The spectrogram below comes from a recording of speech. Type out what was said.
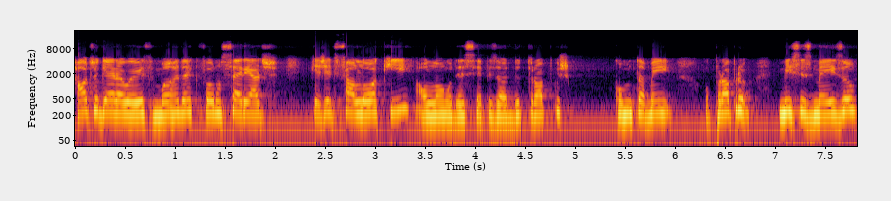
How to Get Away with Murder, que foram seriados que a gente falou aqui ao longo desse episódio do Trópicos, como também o próprio Mrs. Maisel,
